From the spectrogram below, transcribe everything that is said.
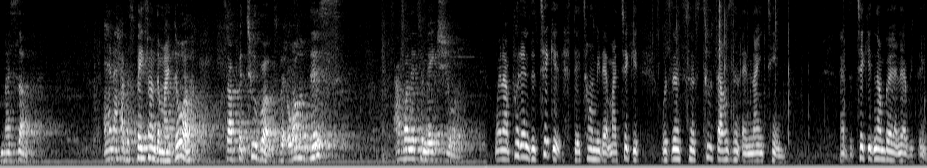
myself. And I have a space under my door, so I put two rugs. But all of this, I wanted to make sure. When I put in the ticket, they told me that my ticket was in since 2019. I have the ticket number and everything.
